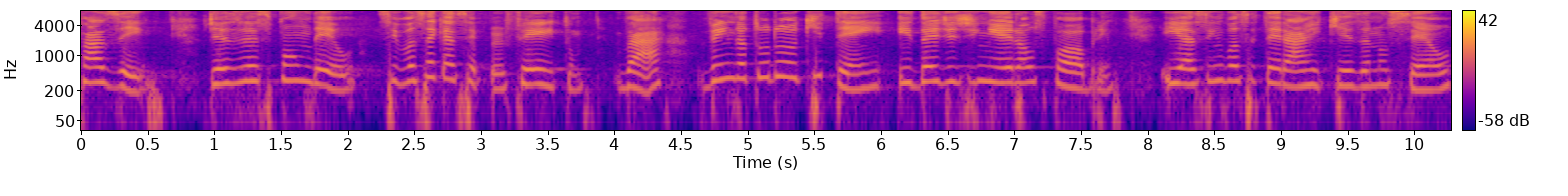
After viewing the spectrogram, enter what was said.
fazer? Jesus respondeu: Se você quer ser perfeito, vá, venda tudo o que tem e dê de dinheiro aos pobres, e assim você terá riqueza no céu.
